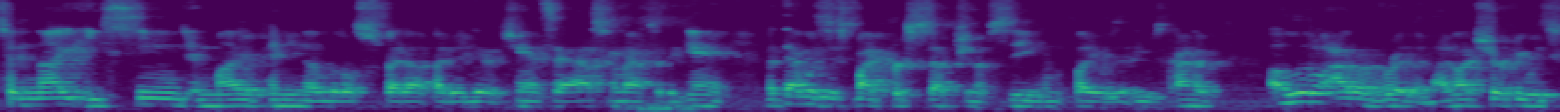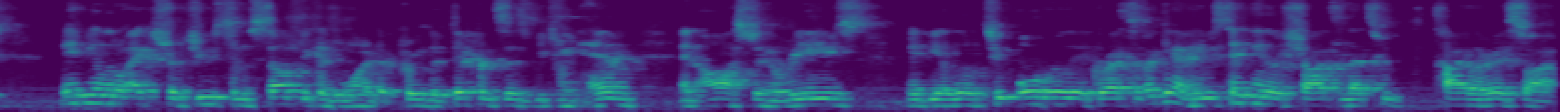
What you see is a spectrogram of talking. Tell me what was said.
Tonight he seemed, in my opinion, a little sped up. I didn't get a chance to ask him after the game, but that was just my perception of seeing him play. Was that he was kind of a little out of rhythm. I'm not sure if he was maybe a little extra juice himself because he wanted to prove the differences between him and Austin Reaves. Maybe a little too overly aggressive. Again, he was taking those shots, and that's who Tyler is. So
